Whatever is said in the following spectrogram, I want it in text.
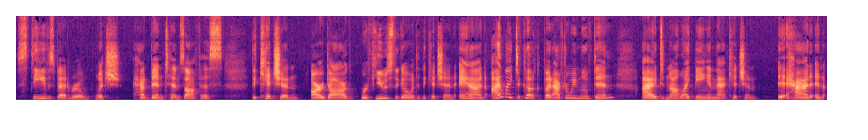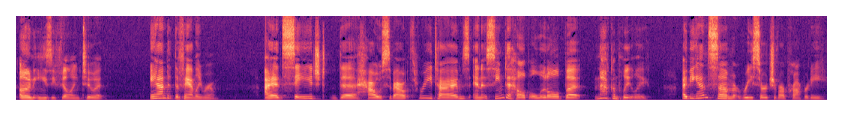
Steve's bedroom, which had been Tim's office, the kitchen. Our dog refused to go into the kitchen, and I like to cook, but after we moved in, I did not like being in that kitchen. It had an uneasy feeling to it. And the family room. I had saged the house about three times, and it seemed to help a little, but not completely. I began some research of our property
